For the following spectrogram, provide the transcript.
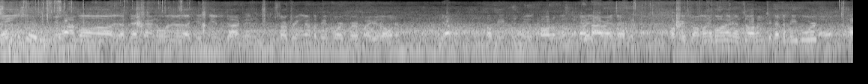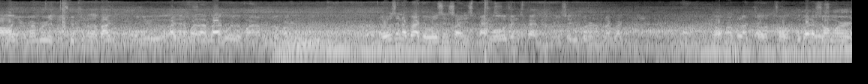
Hey, you have uh, a deckhand over there that can give, that can start bringing out the paperwork, verify you're the owner? Yeah. Okay, can you call him and that guy right there? Okay, so I'm gonna go ahead and tell him to get the paperwork. Uh, you remember the description of the bag? Can you identify that bag where the firearm is located? It wasn't a bag, it was inside his pants. Well, it was in his pants, and you said he put it in a black bag. No, not black So, so we got it somewhere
